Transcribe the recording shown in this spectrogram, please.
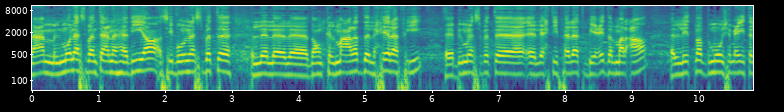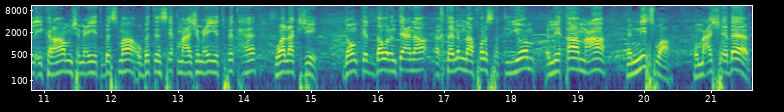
نعم المناسبة نتاعنا هذه c'est l'- donc المعرض الحرفي آه، بمناسبة آه، الاحتفالات بعيد المرأة اللي تنظموا جمعية الإكرام جمعية بسمة وبالتنسيق مع جمعية فتح ولاكجي. دونك الدور نتاعنا اغتنمنا فرصة اليوم اللقاء مع النسوة ومع الشباب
